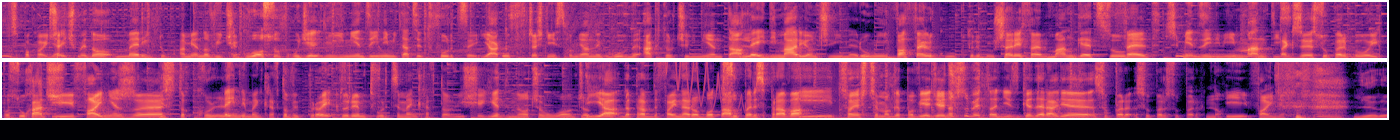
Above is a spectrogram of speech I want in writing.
no, spokojnie. Przejdźmy do meritum, a mianowicie głosów udzielili m.in. tacy twórcy jak ów wcześniej wspomniany główny aktor, czyli Mięta, Lady Marion, czyli Nerumi, Wafelku, który był szeryfem, Mangetsu, Feld, czy m.in. Mantis. Także super było ich posłuchać i fajnie, że jest to kolejny Minecraftowy projekt, w którym twórcy Minecraftowi się jednoczą, łączą. Dia, naprawdę fajna robota, super sprawa i co jeszcze mogę powiedzieć? No w sumie to nic, generalnie super, super, super. No i fajnie. Nie no,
